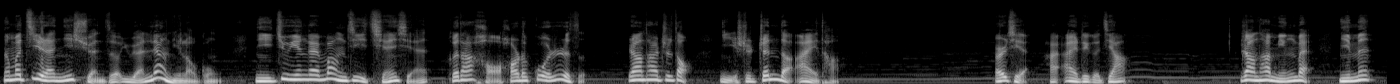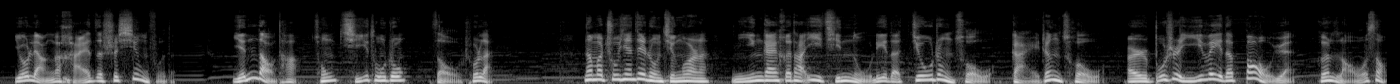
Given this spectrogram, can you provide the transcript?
那么，既然你选择原谅你老公，你就应该忘记前嫌。和他好好的过日子，让他知道你是真的爱他，而且还爱这个家。让他明白你们有两个孩子是幸福的，引导他从歧途中走出来。那么出现这种情况呢？你应该和他一起努力的纠正错误、改正错误，而不是一味的抱怨和牢骚。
